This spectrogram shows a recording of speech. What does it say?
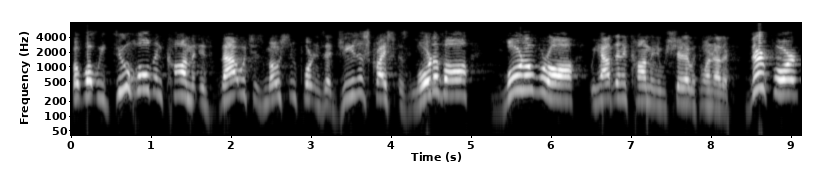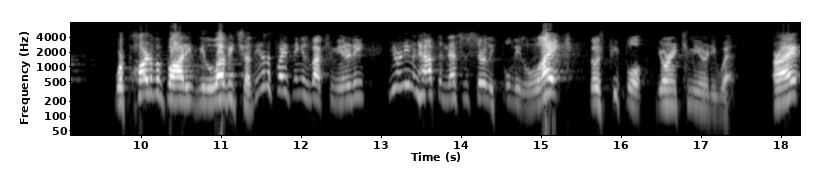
but what we do hold in common is that which is most important, is that Jesus Christ is Lord of all, Lord over all, we have that in common and we share that with one another. Therefore, we're part of a body, we love each other. You know the funny thing is about community? You don't even have to necessarily fully like those people you're in community with. Alright?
